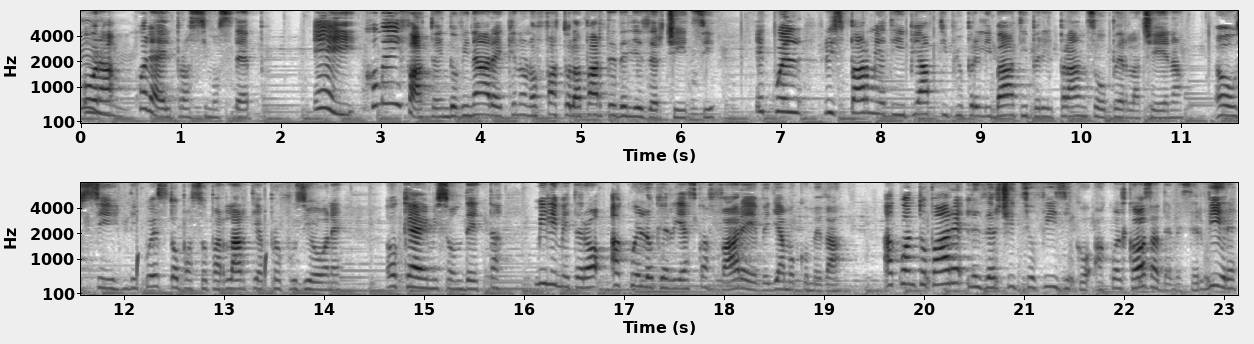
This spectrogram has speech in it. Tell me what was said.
Ora, mm. qual è il prossimo step? Ehi, come hai fatto a indovinare che non ho fatto la parte degli esercizi? E quel risparmiati i piatti più prelibati per il pranzo o per la cena? Oh sì, di questo posso parlarti a profusione. Ok, mi son detta, mi limiterò a quello che riesco a fare e vediamo come va. A quanto pare l'esercizio fisico a qualcosa deve servire,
